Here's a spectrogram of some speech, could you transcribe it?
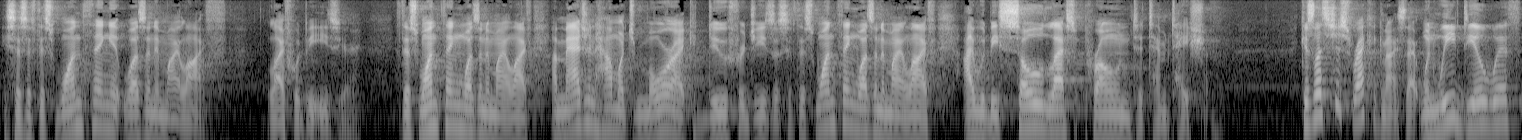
He says, if this one thing it wasn't in my life, life would be easier. If this one thing wasn't in my life, imagine how much more I could do for Jesus. If this one thing wasn't in my life, I would be so less prone to temptation. Because let's just recognize that. When we deal with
